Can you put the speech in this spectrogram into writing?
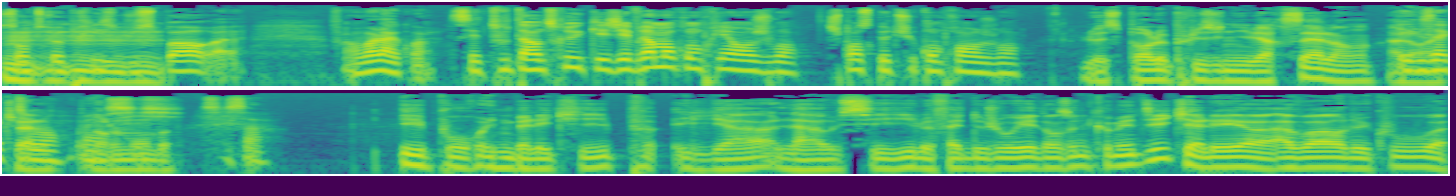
Mhm, entreprises mhm, du sport. Enfin voilà quoi, c'est tout un truc et j'ai vraiment compris en jouant. Je pense que tu comprends en jouant. Le sport le plus universel hein, à Exactement, actuelle dans le monde. C'est ça. Et pour une belle équipe, il y a là aussi le fait de jouer dans une comédie qui allait euh, avoir du coup euh,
